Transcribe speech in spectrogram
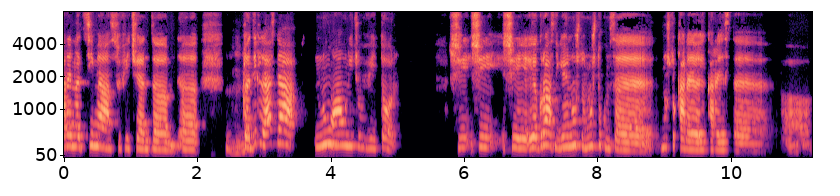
are înălțimea suficientă. Uh, mhm. Clădirile astea nu au niciun viitor. Și, și, și e groaznic. Eu nu știu, nu știu cum se. nu știu care, care este uh, Uh,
